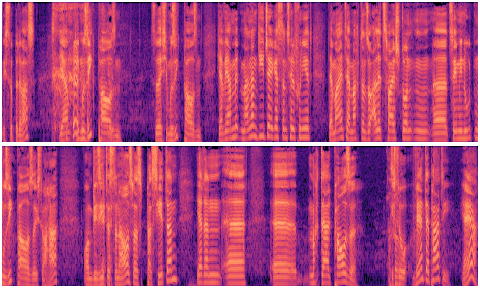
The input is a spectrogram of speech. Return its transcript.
Ich so, bitte was? Ja, die Musikpausen. So, welche Musikpausen? Ja, wir haben mit einem anderen DJ gestern telefoniert, der meinte, er macht dann so alle zwei Stunden äh, zehn Minuten Musikpause. Ich so, aha. Und wie sieht das dann aus? Was passiert dann? Ja, dann äh, äh, macht er halt Pause. Ach Ich so. so, während der Party. Ja, ja.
